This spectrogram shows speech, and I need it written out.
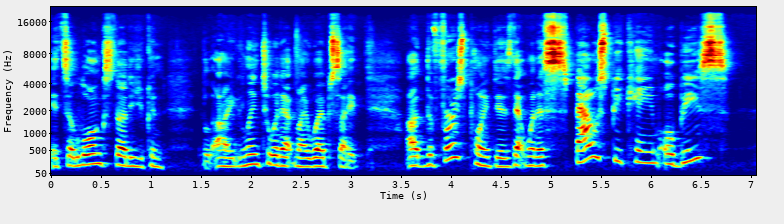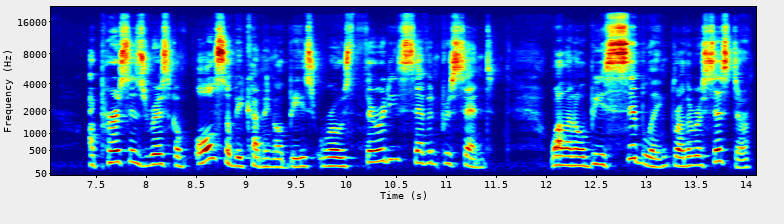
It's a long study. You can uh, link to it at my website. Uh, the first point is that when a spouse became obese, a person's risk of also becoming obese rose 37% while an obese sibling, brother or sister,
